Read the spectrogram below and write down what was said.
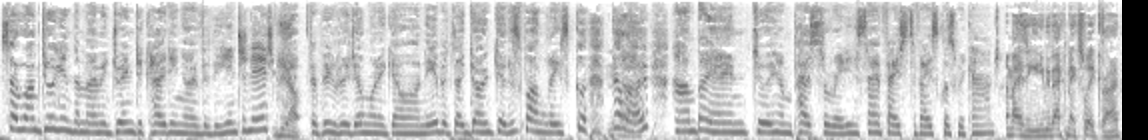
So I'm doing at the moment dream decoding over the internet Yeah. for people who don't want to go on there, but they don't get as funnily as pillow. Um, but and doing um, postal readings, no face to face because we can't. Amazing. You'll be back next week, right?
